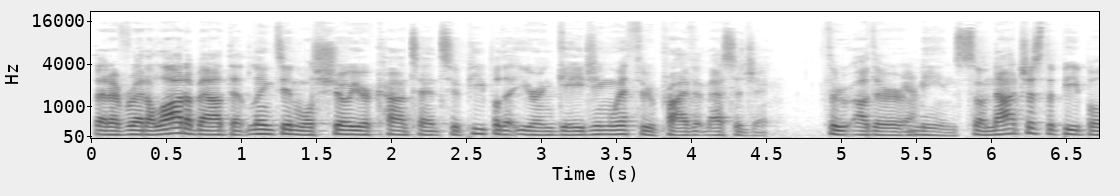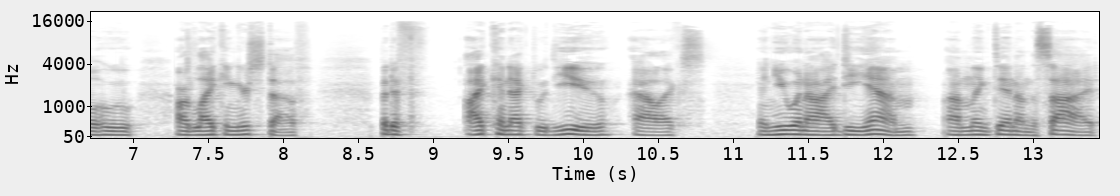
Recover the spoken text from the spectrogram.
that I've read a lot about that LinkedIn will show your content to people that you're engaging with through private messaging through other yeah. means. So not just the people who are liking your stuff, but if I connect with you, Alex, and you and I DM on LinkedIn on the side,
